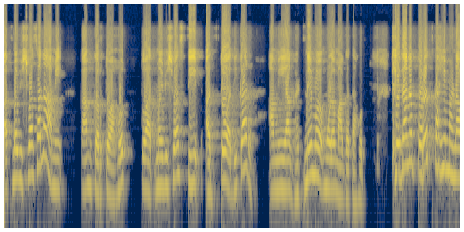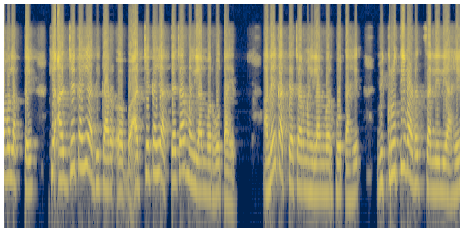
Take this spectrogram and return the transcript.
आत्मविश्वासानं आम्ही काम करतो आहोत तो आत्मविश्वास ती तो अधिकार आम्ही या घटनेमुळे मागत आहोत. खेदानं परत काही म्हणावं लागतंय की आज जे काही अधिकार आजचे आज जे काही अत्याचार महिलांवर होत आहेत अनेक अत्याचार महिलांवर होत आहेत विकृती वाढत चाललेली आहे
